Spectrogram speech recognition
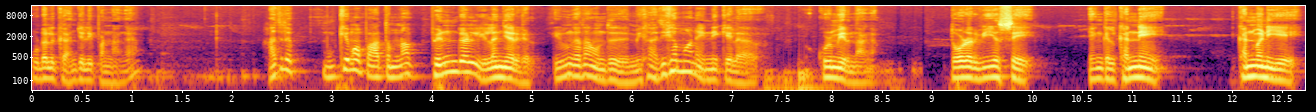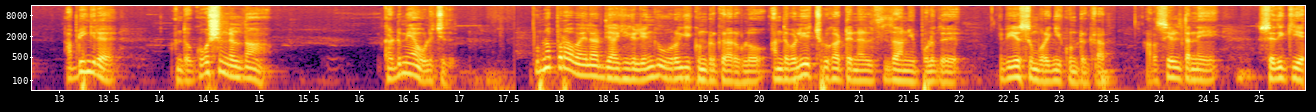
உடலுக்கு அஞ்சலி பண்ணாங்க. அதில் முக்கியமாக பார்த்தோம்னா பெண்கள் இளைஞர்கள் இவங்க தான் வந்து மிக அதிகமான எண்ணிக்கையில் குழுமியிருந்தாங்க. தோழர் விஎஸ்ஏ எங்கள் கண்ணே கண்மணியே அப்படிங்கிற அந்த கோஷங்கள் தான் கடுமையாக ஒழிச்சுது புன்னப்பரா வயலார் தியாகிகள் எங்கு உறங்கிக் கொண்டிருக்கிறார்களோ அந்த வழியை சுடுகாட்டு நிலத்தில் தான் இப்பொழுது விஎஸ்எம் உறங்கிக் கொண்டிருக்கிறார். அரசியல் தன்னை செதுக்கிய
